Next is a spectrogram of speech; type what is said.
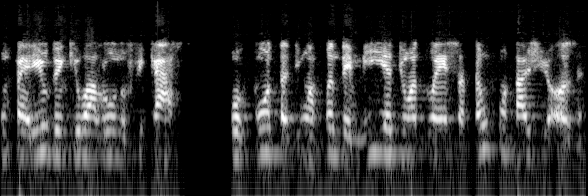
um período em que o aluno ficasse por conta de uma pandemia, de uma doença tão contagiosa,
